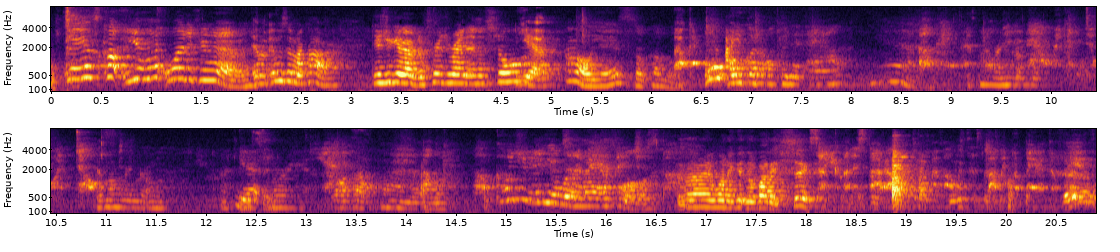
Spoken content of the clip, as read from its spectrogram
Yeah, it's cold. You, where did you have it? It, it was in my car. Did you get out of the refrigerator in the store? Yeah. Oh, yeah, it's still cold. Okay. Are you gonna open it now? Yeah. Okay, that's my ring. Now we're gonna do it toast. my ring on? I can't Yes, see. Maria. What you in here with a mask on? I didn't want to get nobody sick. So you're gonna start off with mimosas while we prepare the They the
